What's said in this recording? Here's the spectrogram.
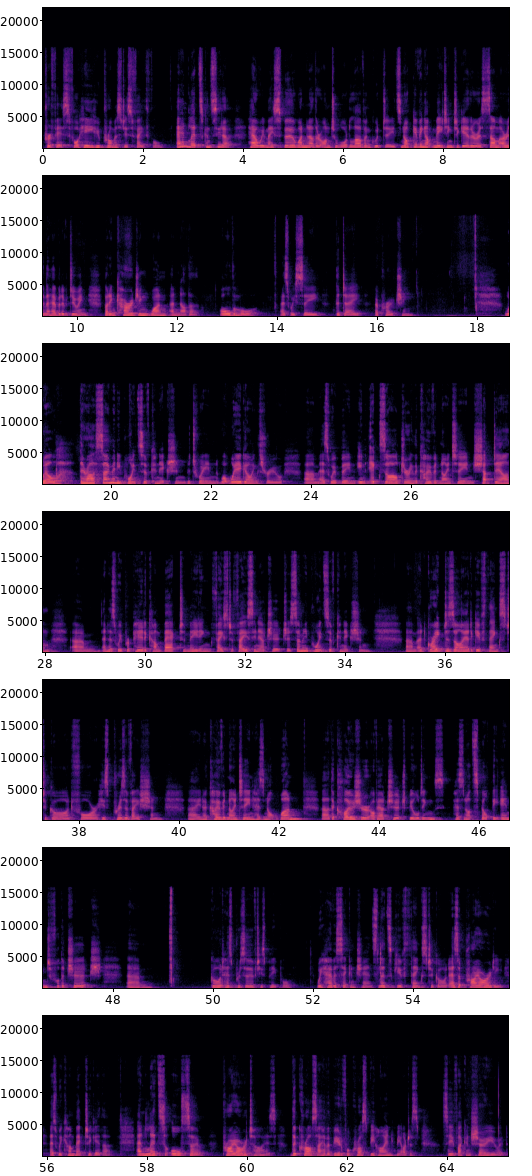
profess, for he who promised is faithful. And let's consider how we may spur one another on toward love and good deeds, not giving up meeting together as some are in the habit of doing, but encouraging one another, all the more as we see the day approaching. Well, there are so many points of connection between what we're going through um, as we've been in exile during the COVID 19 shutdown um, and as we prepare to come back to meeting face to face in our churches, so many points of connection. Um, a great desire to give thanks to God for His preservation. Uh, you know, COVID 19 has not won. Uh, the closure of our church buildings has not spelt the end for the church. Um, God has preserved His people. We have a second chance. Let's give thanks to God as a priority as we come back together. And let's also prioritize the cross. I have a beautiful cross behind me. I'll just see if I can show you it.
